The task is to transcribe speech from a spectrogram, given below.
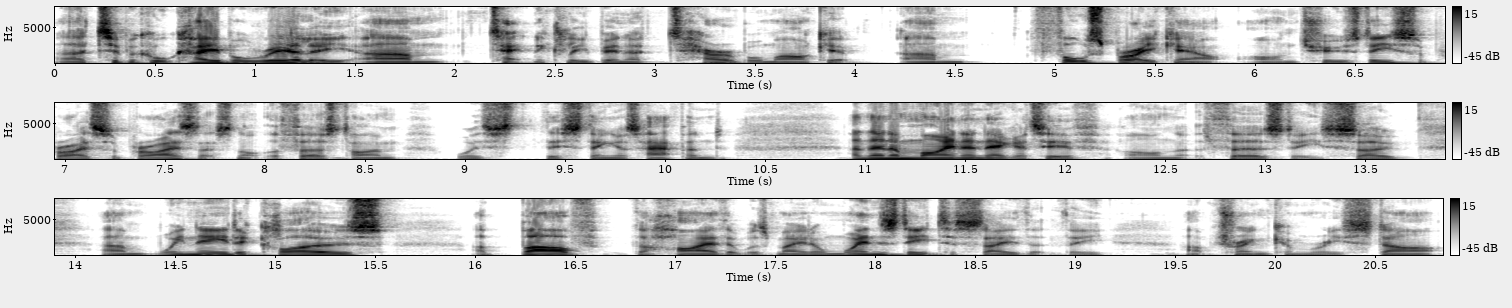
Uh, typical cable, really. Um, technically, been a terrible market. Um, false breakout on Tuesday. Surprise, surprise. That's not the first time this thing has happened and then a minor negative on Thursday. So um, we need a close above the high that was made on Wednesday to say that the uptrend can restart.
